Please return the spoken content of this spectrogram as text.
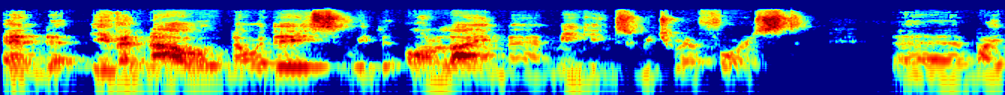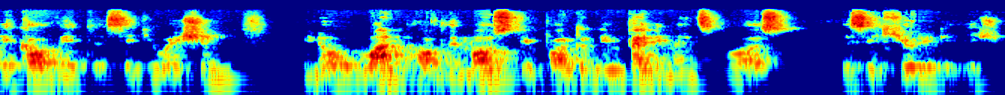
And uh, even now, nowadays, with online uh, meetings which were forced uh, by the COVID situation, you know, one of the most important impediments was the security issue.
